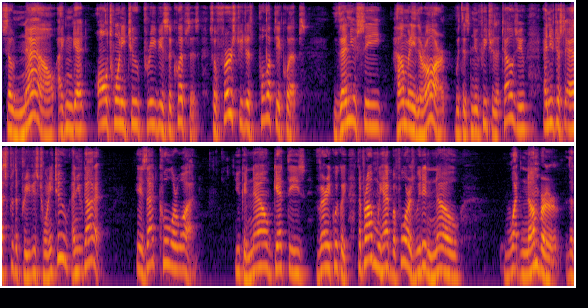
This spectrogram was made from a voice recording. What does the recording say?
So now I can get all 22 previous eclipses. So first you just pull up the eclipse, then you see how many there are with this new feature that tells you, and you just ask for the previous 22, and you've got it. Is that cool or what? You can now get these very quickly. The problem we had before is we didn't know what number the,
